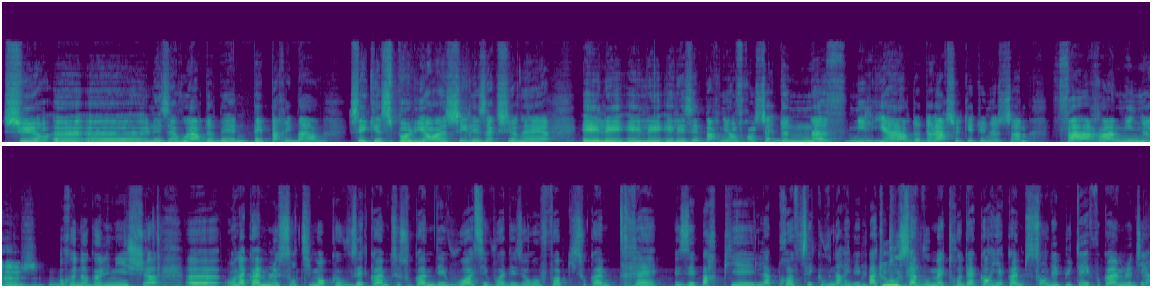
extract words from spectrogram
sur euh, euh, les avoirs de BNP Paribas. C'est que spoliant ainsi les actionnaires et les, et, les, et les, épargnants français de 9 milliards de dollars, ce qui est une somme faramineuse. Bruno Gollnisch, euh, on a quand même le sentiment que vous êtes quand même, ce sont quand même des voix, ces voix des europhobes qui sont quand même très éparpillées. La preuve, c'est que vous n'arrivez pas tous à vous mettre d'accord. Il y a quand même 100 députés, il faut quand même le dire.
